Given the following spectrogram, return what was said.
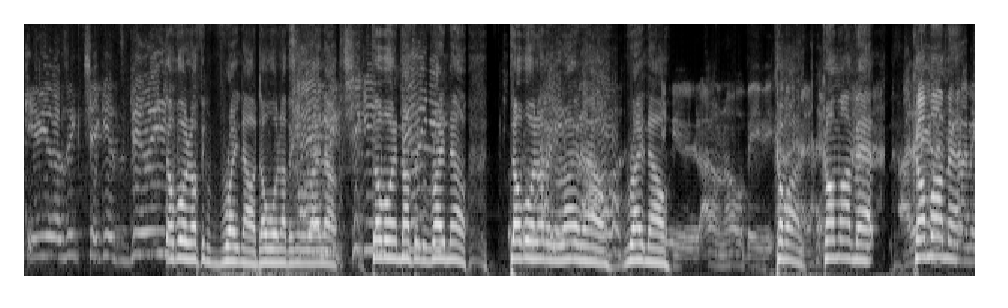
Give me those McChickens, Billy. Double or nothing right now. Double or nothing Ten right now. Double or nothing Billy. right now. Double or nothing Right right now. now? Right now. Dude, I don't know, baby. Come on. Come on, Matt. I Come on, Matt. take My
